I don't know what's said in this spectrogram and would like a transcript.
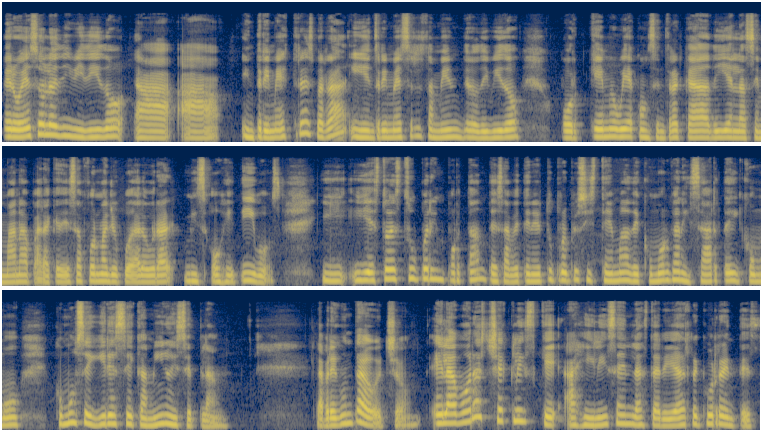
pero eso lo he dividido a, a en trimestres, ¿verdad? Y en trimestres también lo divido por qué me voy a concentrar cada día en la semana para que de esa forma yo pueda lograr mis objetivos. Y, esto es súper importante, ¿sabes? Tener tu propio sistema de cómo organizarte y cómo, cómo seguir ese camino y ese plan. La pregunta 8. ¿Elabora checklists que agilicen las tareas recurrentes?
